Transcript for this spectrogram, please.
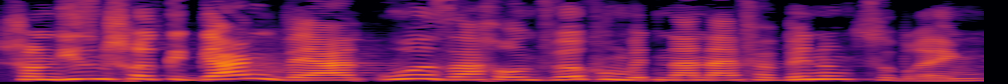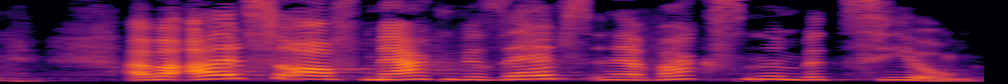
schon diesen Schritt gegangen wären, Ursache und Wirkung miteinander in Verbindung zu bringen. Aber allzu oft merken wir selbst in erwachsenen Beziehungen,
